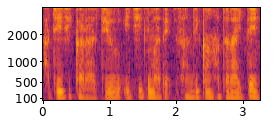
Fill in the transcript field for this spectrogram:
8時から11時まで3時間働いて、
